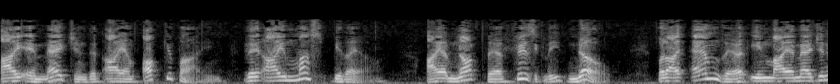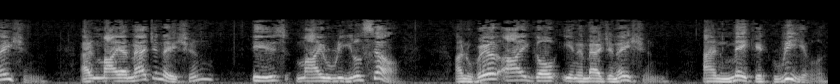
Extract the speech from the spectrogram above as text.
I imagine that I am occupying, then I must be there. I am not there physically, no, but I am there in my imagination. And my imagination is my real self. And where I go in imagination and make it real,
